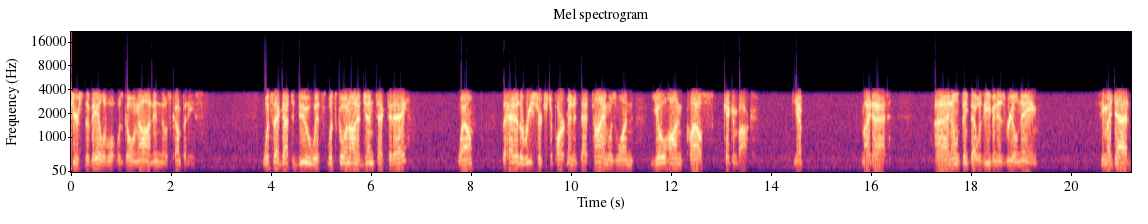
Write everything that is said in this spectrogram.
pierce the veil of what was going on in those companies. What's that got to do with what's going on at Gentek today? Well, the head of the research department at that time was one Johann Klaus Kickenbach. Yep, my dad. I don't think that was even his real name. See, my dad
